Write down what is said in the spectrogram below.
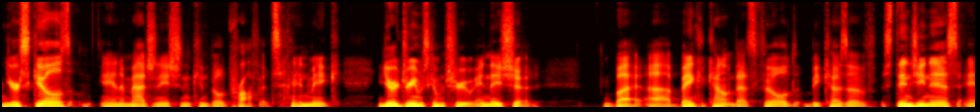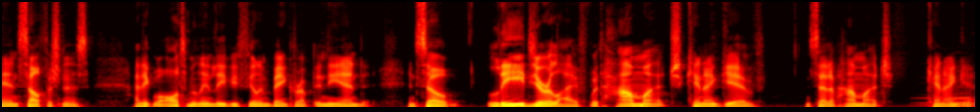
Your skills and imagination can build profits and make your dreams come true, and they should. But a bank account that's filled because of stinginess and selfishness I think will ultimately leave you feeling bankrupt in the end. And so lead your life with how much can I give instead of how much can I get.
